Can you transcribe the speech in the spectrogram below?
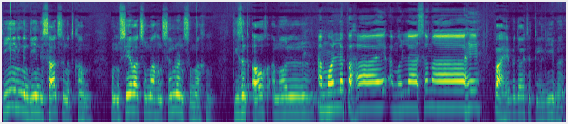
Diejenigen, die in die Satzungen kommen, um Seva zu machen, Simran zu machen, die sind auch amul. Amul pahai, amullah samahe. Pahai bedeutet die Liebe.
